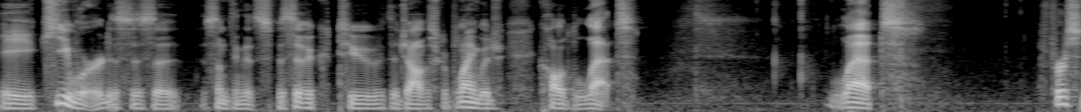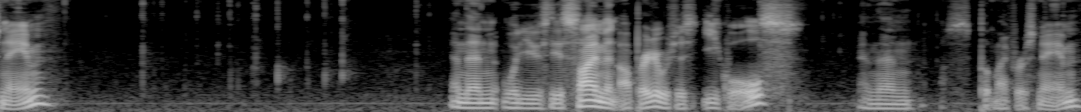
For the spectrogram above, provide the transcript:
a keyword. This is a, something that's specific to the JavaScript language called let. Let first name, and then we'll use the assignment operator, which is equals, and then let's put my first name.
